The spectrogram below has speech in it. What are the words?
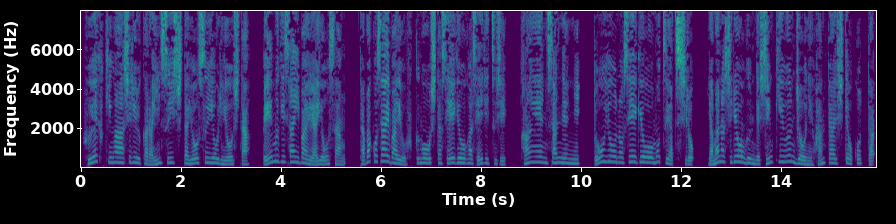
笛吹川支流から飲水した用水を利用した米麦栽培や養蚕、タバコ栽培を複合した制業が成立し、寛延3年に同様の制業を持つ八代、山梨領軍で新規運上に反対して起こった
